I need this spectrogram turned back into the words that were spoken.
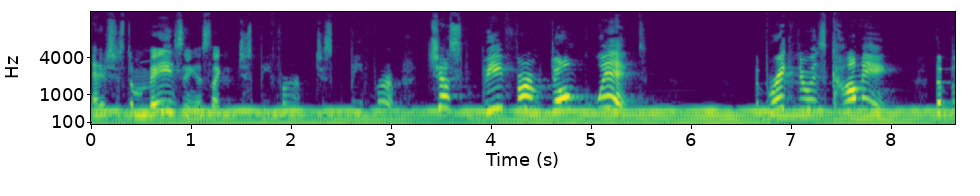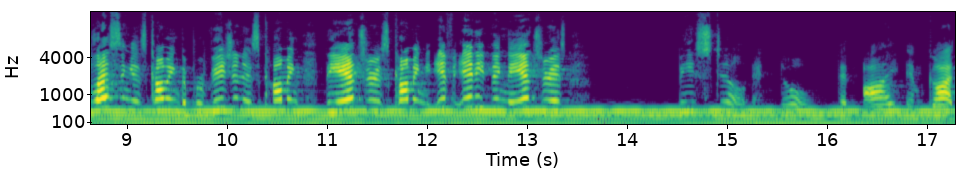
And it's just amazing. It's like, just be firm, just be firm, just be firm. Don't quit. The breakthrough is coming. The blessing is coming. The provision is coming. The answer is coming. If anything, the answer is be still and know that I am God.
